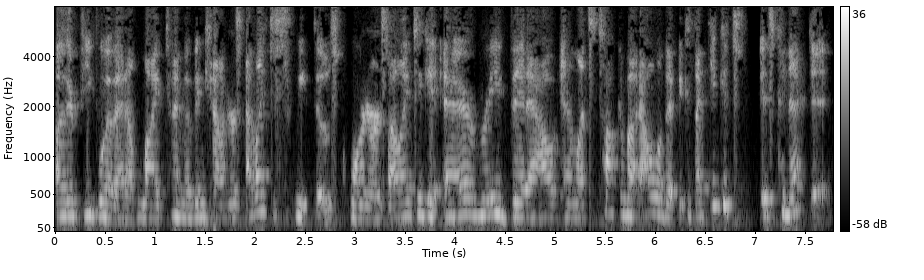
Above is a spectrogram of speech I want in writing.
other people have had a lifetime of encounters. I like to sweep those corners. I like to get every bit out and let's talk about all of it because I think it's it's connected.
